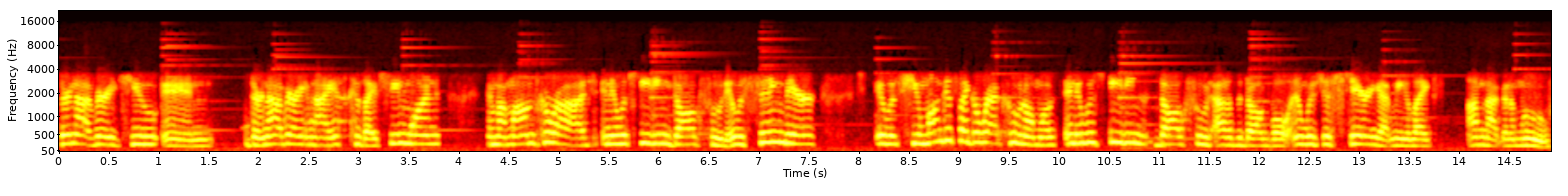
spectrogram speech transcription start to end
they're not very cute and they're not very nice because I've seen one in my mom's garage and it was eating dog food. It was sitting there. It was humongous like a raccoon almost, and it was eating dog food out of the dog bowl and was just staring at me like I'm not going to move.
